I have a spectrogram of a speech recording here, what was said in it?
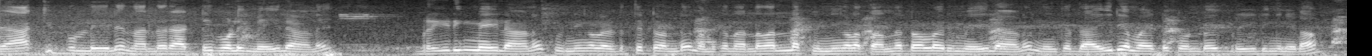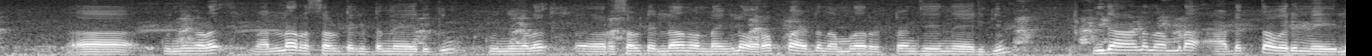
ജാക്കി പുള്ളിയിൽ നല്ലൊരു അടിപൊളി മെയിലാണ് ബ്രീഡിംഗ് മെയിലാണ്. കുഞ്ഞുങ്ങൾ എടുത്തിട്ടുണ്ട്. നമുക്ക് നല്ല നല്ല കുഞ്ഞുങ്ങളെ തന്നിട്ടുള്ള ഒരു മെയിലാണ്. നിങ്ങൾക്ക് ധൈര്യമായിട്ട് കൊണ്ടുപോയി ബ്രീഡിങ്ങിനിടാം കുഞ്ഞുങ്ങൾ നല്ല റിസൾട്ട് കിട്ടുന്നതായിരിക്കും. കുഞ്ഞുങ്ങൾ റിസൾട്ട് ഇല്ലയെന്നുണ്ടെങ്കിൽ ഉറപ്പായിട്ട് നമ്മൾ റിട്ടേൺ ചെയ്യുന്നതായിരിക്കും. ഇതാണ് നമ്മുടെ അടുത്ത ഒരു മെയിൽ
